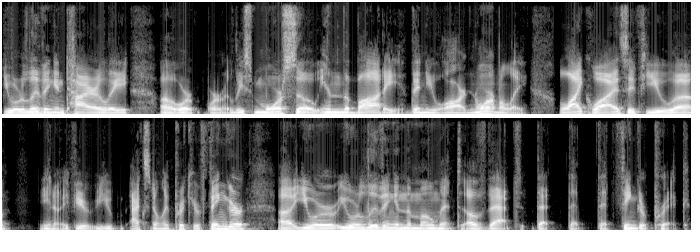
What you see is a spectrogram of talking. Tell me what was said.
you are living entirely uh, or or at least more so in the body than you are normally. Likewise if you uh, you know if you you accidentally prick your finger uh, you are you are living in the moment of that that that that finger prick.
